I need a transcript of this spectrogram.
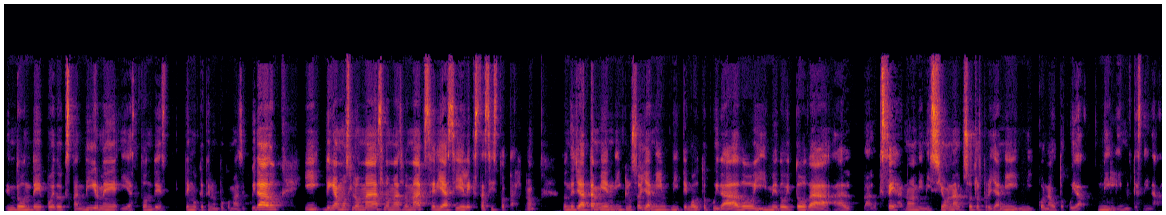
en dónde puedo expandirme y es donde tengo que tener un poco más de cuidado. Y digamos, lo más, lo más, lo más sería así el éxtasis total, ¿no? Donde ya también incluso ya ni, ni tengo autocuidado y me doy toda a, lo que sea, ¿no? A mi misión, a los otros, pero ya ni, ni con autocuidado, ni límites, ni nada.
